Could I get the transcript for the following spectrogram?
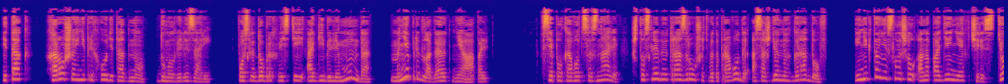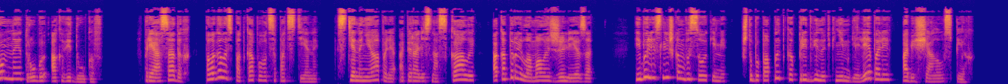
«Итак, хорошее не приходит одно», — думал Велизарий. «После добрых вестей о гибели Мунда мне предлагают Неаполь. Все полководцы знали, что следует разрушить водопроводы осажденных городов, и никто не слышал о нападениях через темные трубы акведуков. При осадах полагалось подкапываться под стены. Стены Неаполя опирались на скалы, о которые ломалось железо, и были слишком высокими, чтобы попытка придвинуть к ним Гелеполи обещала успех.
